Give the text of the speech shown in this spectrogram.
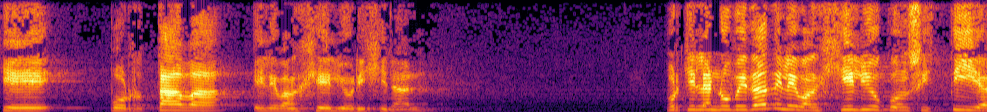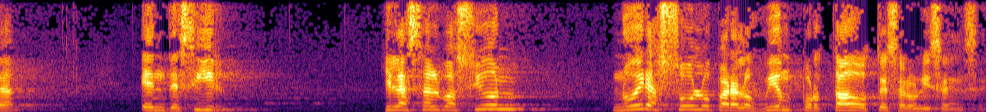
que portaba el Evangelio original? Porque la novedad del Evangelio consistía en decir que la salvación no era solo para los bien portados tesalonicenses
